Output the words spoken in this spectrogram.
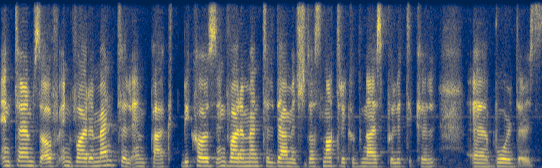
in terms of environmental impact because environmental damage does not recognize political uh, borders.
